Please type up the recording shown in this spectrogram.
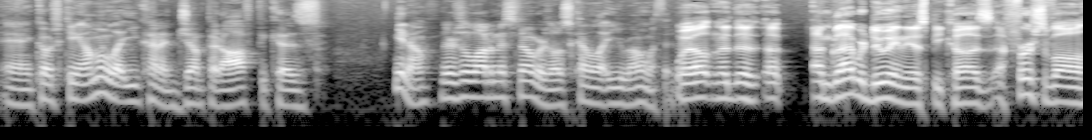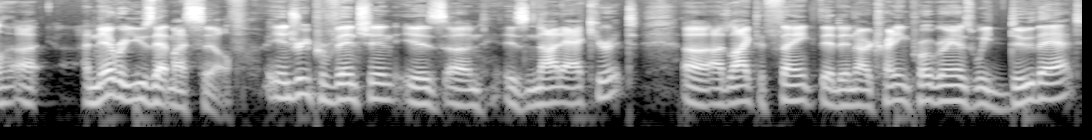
And Coach King, I'm going to let you kind of jump it off because you know, there's a lot of misnomers. I'll just kind of let you run with it. Well, the, uh, I'm glad we're doing this because, uh, first of all, uh, I never use that myself. Injury prevention is uh, is not accurate. Uh, I'd like to think that in our training programs we do that.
